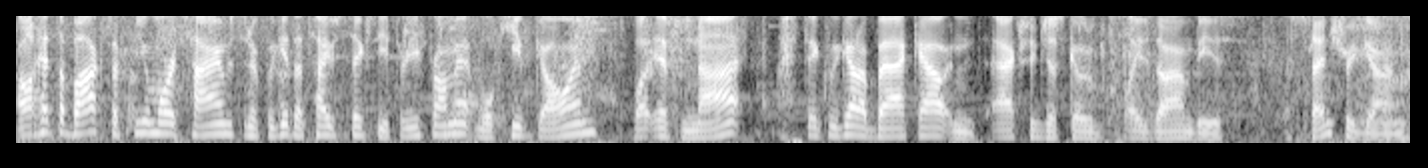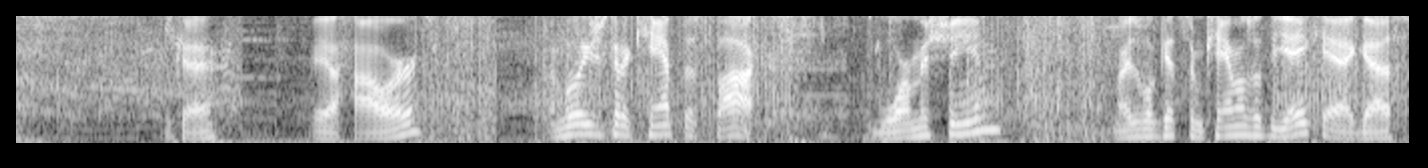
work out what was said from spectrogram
I'll hit the box a few more times, and if we get the Type 63 from it, we'll keep going. But if not, I think we got to back out and actually just go play zombies. A sentry gun. Okay. Okay, a Hauer. I'm really just going to camp this box. War machine. Might as well get some camos with the AK, I guess.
